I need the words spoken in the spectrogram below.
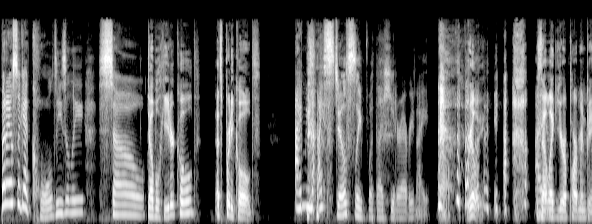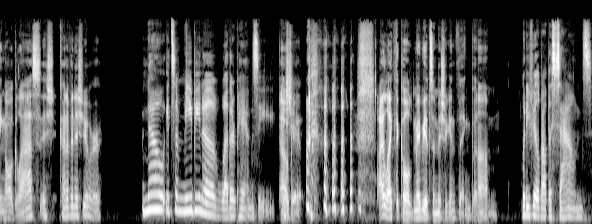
But I also get colds easily. So, Double heater cold? That's pretty cold. I mean, I still sleep with a heater every night. Wow. Really? yeah. Is that like your apartment being all glass ish kind of an issue or? No, it's a me being a weather pansy Okay. issue. I like the cold. Maybe it's a Michigan thing, but um what do you feel about the sounds?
